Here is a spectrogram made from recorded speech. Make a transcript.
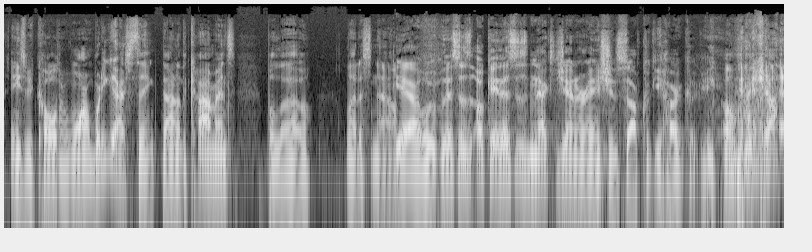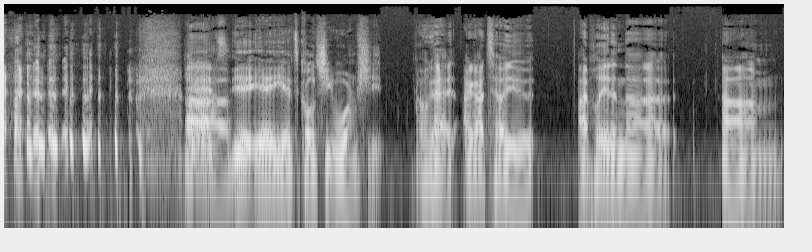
it needs to be cold or warm. What do you guys think? Down in the comments below. Let us know. Yeah, we, this is okay. This is next generation soft cookie, hard cookie. Oh my god. yeah, it's, yeah, yeah, yeah. It's cold sheet, warm sheet. Okay, I gotta tell you, I played in the um,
